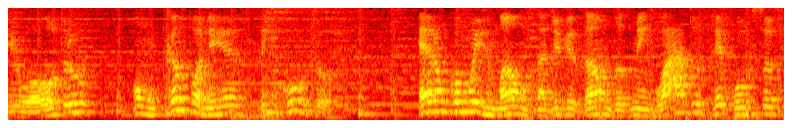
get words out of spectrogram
e o outro um camponês inculto. Eram como irmãos na divisão dos minguados recursos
